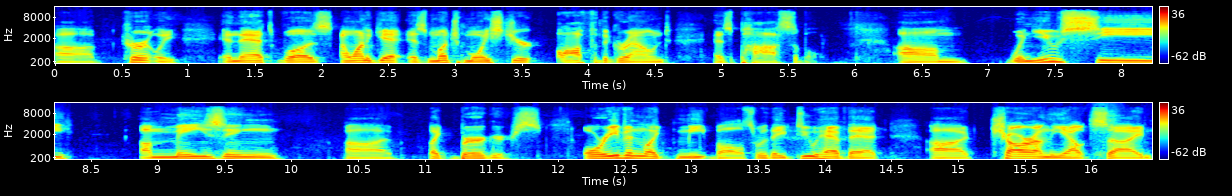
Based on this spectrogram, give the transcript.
uh, currently, and that was I want to get as much moisture off of the ground as possible. Um, when you see amazing uh, like burgers or even like meatballs where they do have that uh, char on the outside,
